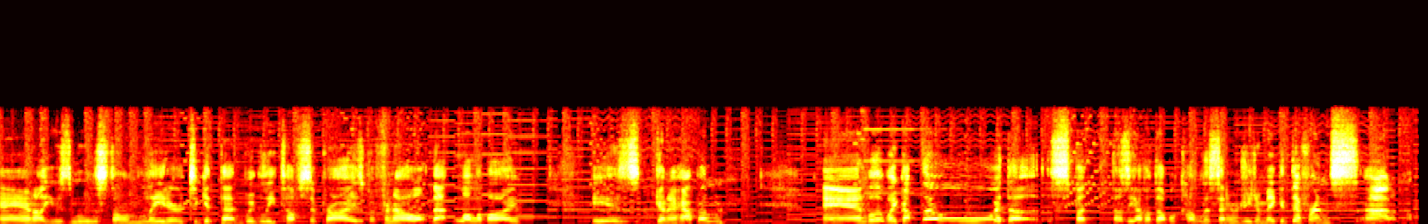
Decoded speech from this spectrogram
And I'll use Moonstone later to get that Wigglytuff surprise, but for now, that Lullaby is gonna happen. And will it wake up though? It does. But does he have a double colorless energy to make a difference? I don't know.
